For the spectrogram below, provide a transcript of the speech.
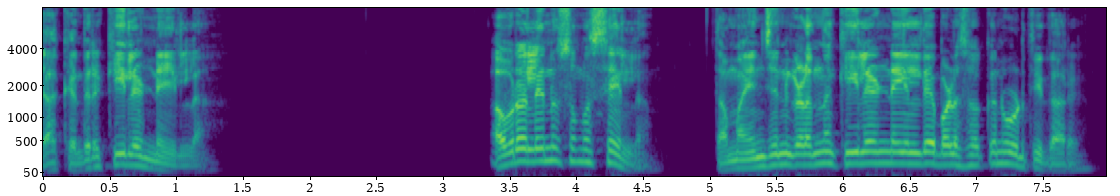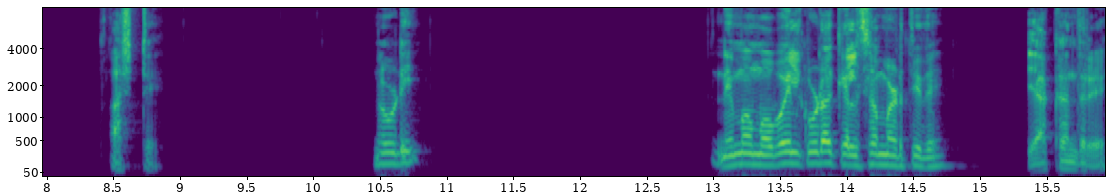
ಯಾಕೆಂದರೆ ಕೀಲೆಣ್ಣೆ ಇಲ್ಲ. ಅವರಲ್ಲೇನೂ ಸಮಸ್ಯೆ ಇಲ್ಲ. ತಮ್ಮ ಇಂಜಿನ್ಗಳನ್ನು ಕೀಲೆಣ್ಣೆ ಇಲ್ಲದೆ ಬಳಸೋಕೆ ನೋಡ್ತಿದ್ದಾರೆ. ಅಷ್ಟೇ. ನೋಡಿ, ನಿಮ್ಮ ಮೊಬೈಲ್ ಕೂಡ ಕೆಲಸ ಮಾಡ್ತಿದೆ. ಯಾಕಂದ್ರೆ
